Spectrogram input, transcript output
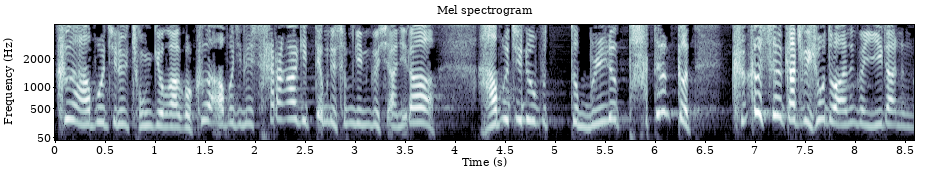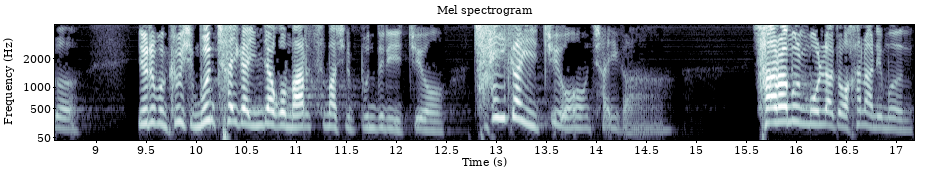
그 아버지를 존경하고 그 아버지를 사랑하기 때문에 섬기는 것이 아니라 아버지로부터 물려받을 것 그것을 가지고 효도하는 거 일하는 거 여러분 그것이 뭔 차이가 있냐고 말씀하실 분들이 있죠 차이가 있죠 차이가 사람은 몰라도 하나님은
